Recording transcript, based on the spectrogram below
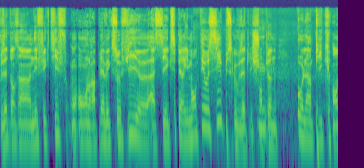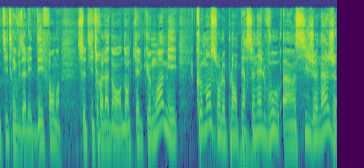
Vous êtes dans un effectif, on, on le rappelait avec Sophie, assez expérimenté aussi, puisque vous êtes les championnes olympique en titre et vous allez défendre ce titre-là dans, dans quelques mois. Mais comment, sur le plan personnel, vous, à un si jeune âge,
